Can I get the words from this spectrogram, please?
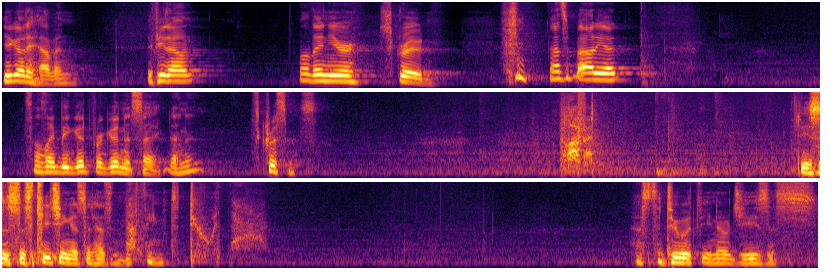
you go to heaven. If you don't, well, then you're screwed. That's about it. Sounds like be good for goodness sake, doesn't it? It's Christmas. Beloved. Jesus is teaching us it has nothing to do with that. It has to do with you know Jesus.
